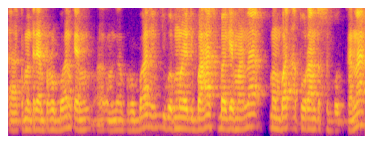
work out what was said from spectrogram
uh, Kementerian Perhubungan uh, Kementerian Perhubungan ini juga mulai dibahas bagaimana membuat aturan tersebut. Karena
